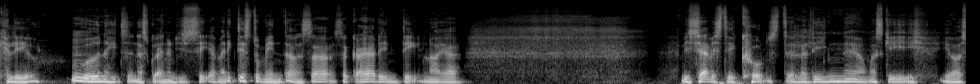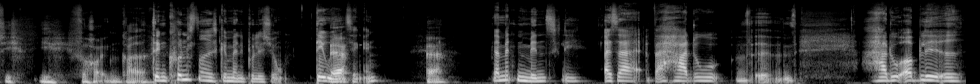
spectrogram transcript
kan leve, mm. uden at hele tiden at skulle analysere. Men ikke desto mindre, så, så gør jeg det en del, når jeg især hvis det er kunst eller lignende, og måske i, også i, i for høj en grad. Den kunstneriske manipulation, det er jo ja. Ja. en ting, ikke? Ja. Hvad med den menneskelige? Altså, hvad har du, øh, har du oplevet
